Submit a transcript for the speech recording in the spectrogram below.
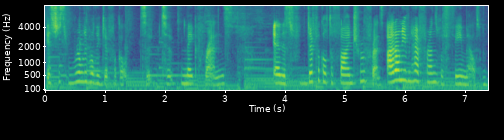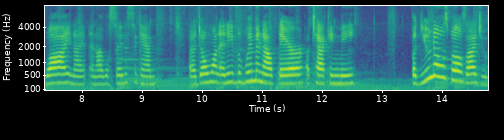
It's just really, really difficult to, to make friends. And it's difficult to find true friends. I don't even have friends with females. Why? And I, and I will say this again. I don't want any of the women out there attacking me but you know as well as I do,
